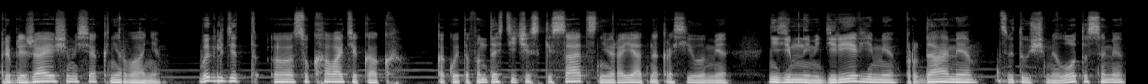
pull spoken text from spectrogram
приближающимися к нирване. Выглядит э, Сукхавати как какой-то фантастический сад с невероятно красивыми неземными деревьями, прудами, цветущими лотосами.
